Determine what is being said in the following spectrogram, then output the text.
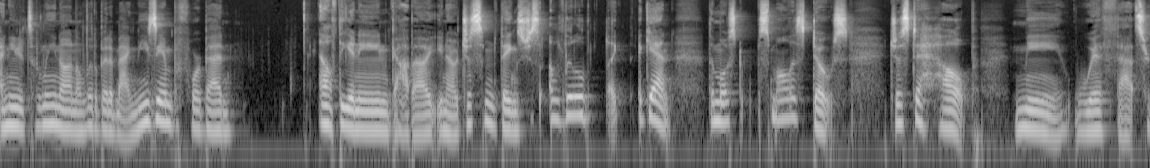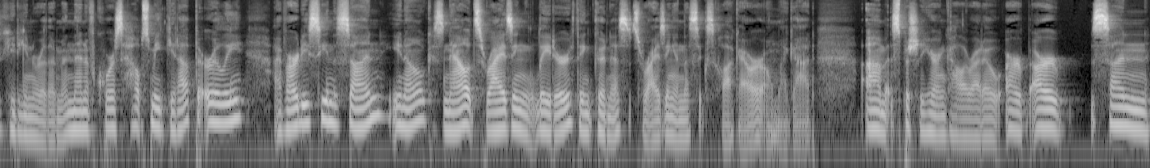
I needed to lean on a little bit of magnesium before bed L-theanine, GABA, you know, just some things, just a little, like, again, the most smallest dose, just to help me with that circadian rhythm. And then, of course, helps me get up early. I've already seen the sun, you know, because now it's rising later. Thank goodness it's rising in the six o'clock hour. Oh my God. Um, especially here in Colorado. Our, our sun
